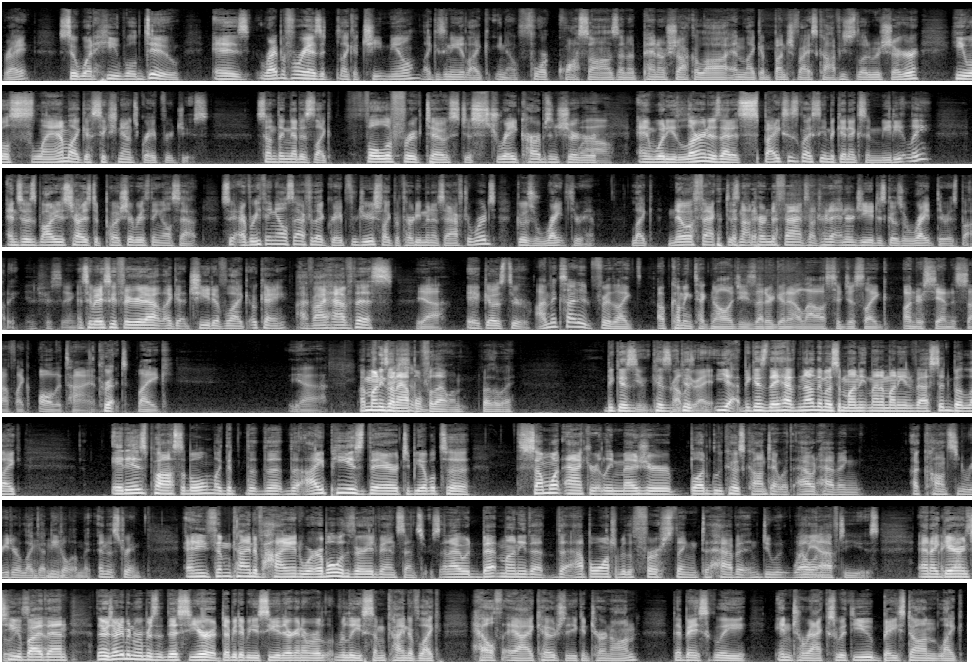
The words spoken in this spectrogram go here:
right? So what he will do is right before he has a, like a cheat meal, like he's gonna eat like you know four croissants and a pain au chocolat and like a bunch of iced coffee just loaded with sugar. He will slam like a 16 ounce grapefruit juice, something that is like full of fructose, just straight carbs and sugar. Wow. And what he learned is that it spikes his glycemic index immediately. And so his body just tries to push everything else out. So everything else after that grapefruit juice, like the 30 minutes afterwards, goes right through him. Like no effect, does not turn to fat, does not turn to energy. It just goes right through his body. Interesting. And so he basically figured out like a cheat of like, okay, if I have this, Yeah. it goes through. I'm excited for like upcoming technologies that are going to allow us to just like understand this stuff like all the time. Correct. Like, yeah. My money's on Apple some- for that one, by the way. Because because right. yeah, because they have not the most money amount of money invested, but like it is possible. Like the, the the the IP is there to be able to somewhat accurately measure blood glucose content without having a constant reader like a Mhm. needle in the, in the stream. And it's some kind of high end wearable with very advanced sensors. And I would bet money that the Apple Watch will be the first thing to have it and do it well Oh, yeah. enough to use. And I, I guarantee you by then, there's already been rumors that this year at WWDC they're going to re- release some kind of like health AI coach that you can turn on that basically interacts with you based on like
